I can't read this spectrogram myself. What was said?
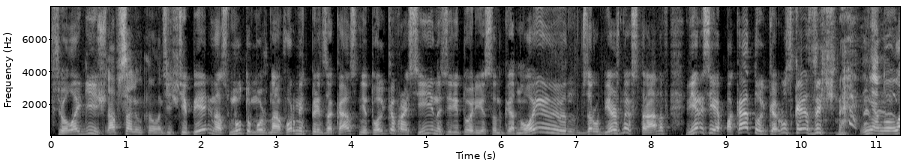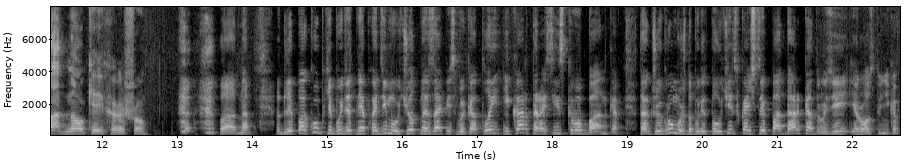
все логично. Абсолютно логично. Теперь на смуту можно оформить предзаказ не только в России, на территории СНГ, но и в зарубежных странах. Версия пока только русскоязычная. Не, ну ладно, окей, хорошо. Ладно. Для покупки будет необходима учетная запись ВК Play и карта российского банка. Также игру можно будет получить в качестве подарка от друзей и родственников.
